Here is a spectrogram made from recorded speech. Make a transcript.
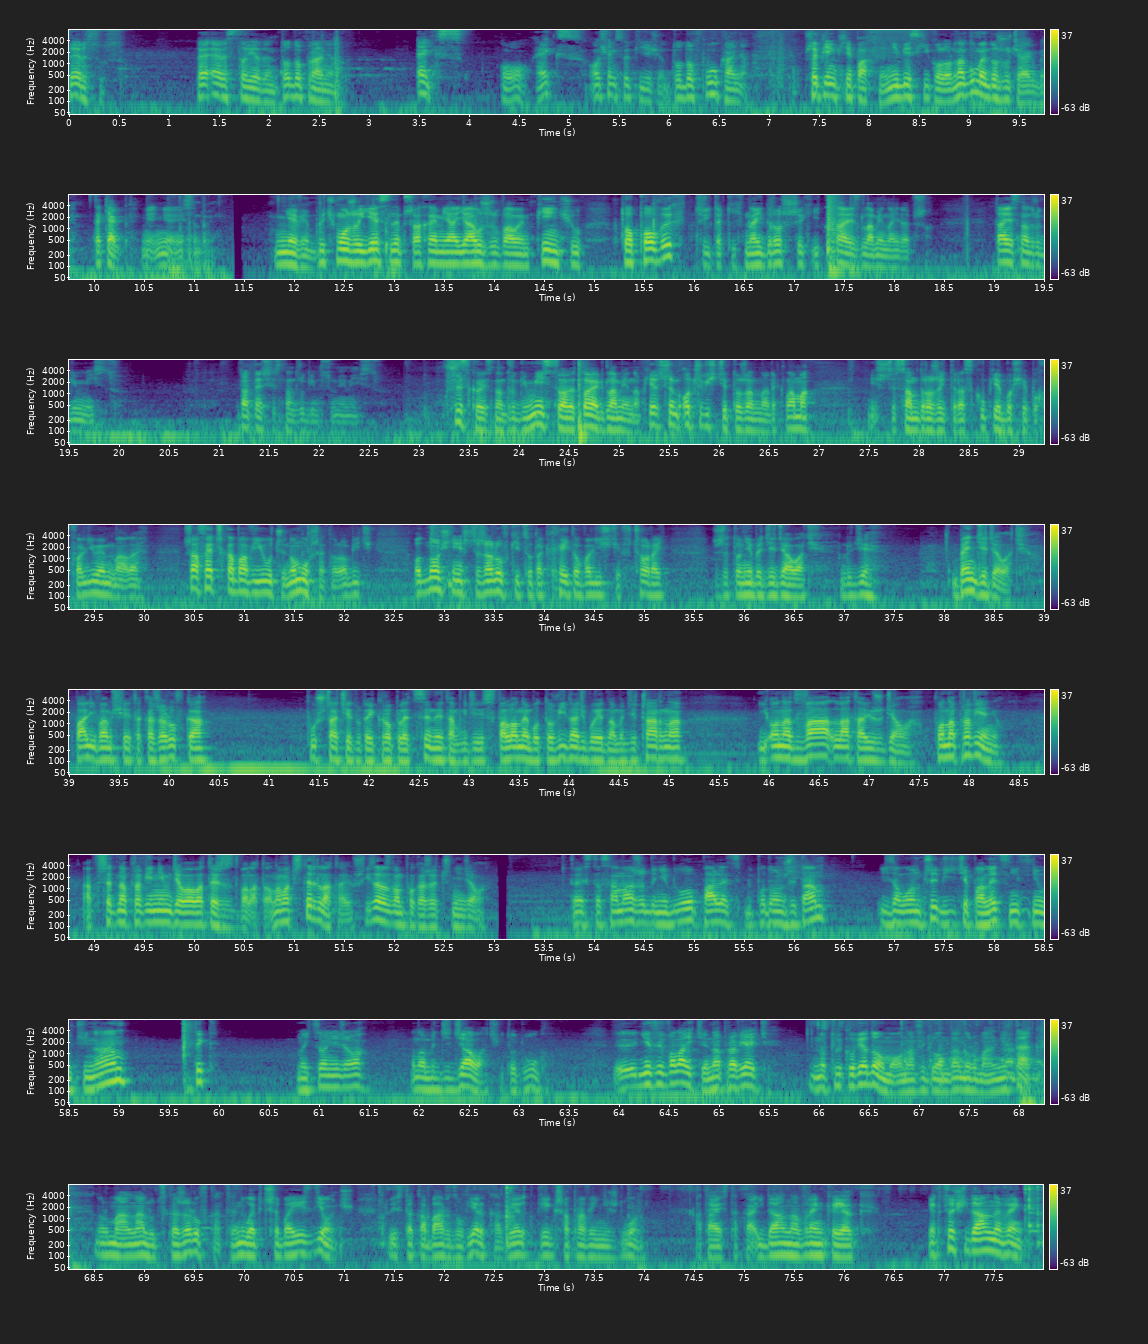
Tersus. PR101 to do prania. X. O, X 850 to do płukania. Przepięknie pachnie. Niebieski kolor. Na gumę do rzucia jakby. Tak jakby. Nie, nie jestem pewien. Nie wiem. Być może jest lepsza chemia. Ja używałem pięciu topowych, czyli takich najdroższych i ta jest dla mnie najlepsza. Ta jest na drugim miejscu. Ta też jest na drugim w sumie miejscu. Wszystko jest na drugim miejscu, ale to jak dla mnie na pierwszym. Oczywiście to żadna reklama. Jeszcze sam drożej teraz kupię, bo się pochwaliłem, no ale szafeczka bawi uczy. No muszę to robić. Odnośnie jeszcze żarówki, co tak hejtowaliście wczoraj, że to nie będzie działać. Ludzie, będzie działać. Pali Wam się taka żarówka. Puszczacie tutaj krople cyny, tam gdzie jest spalone, bo to widać, bo jedna będzie czarna. I ona dwa lata już działa. Po naprawieniu. A przed naprawieniem działała też z 2 lata. Ona ma 4 lata już i zaraz Wam pokażę, czy nie działa. To jest ta sama, żeby nie było. Palec podąży tam i załączy. Widzicie palec, nic nie ucinam. Tyk. No i co nie działa? Ona będzie działać i to długo. Yy, nie wywalajcie, naprawiajcie. No tylko wiadomo, ona wygląda normalnie tak. Normalna ludzka żarówka. Ten łeb trzeba jej zdjąć. Tu jest taka bardzo wielka, wiel większa prawie niż dłoń. A ta jest taka idealna w rękę, jak, jak coś idealne w rękę.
